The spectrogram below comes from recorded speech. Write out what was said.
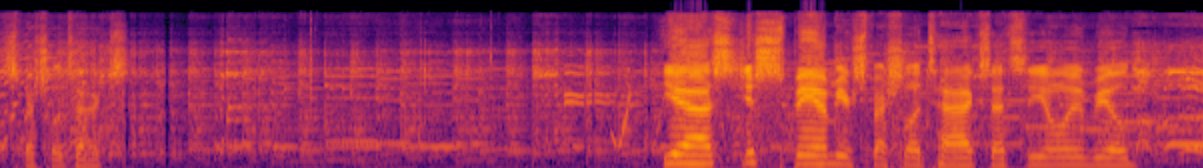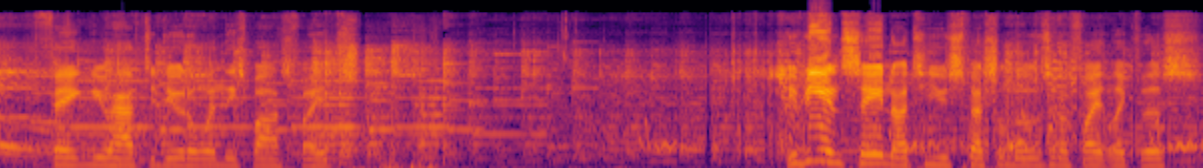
special attacks. Yes, just spam your special attacks. That's the only real thing you have to do to win these boss fights. You'd be insane not to use special moves in a fight like this.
